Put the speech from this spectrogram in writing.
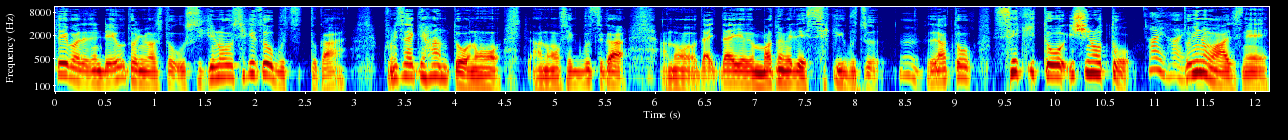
例えばですね、例を取りますと、薄木の石造物とか、国崎半島のあの石仏が、あの、大体まとめて石仏。うん、あと、石と石の塔。はいはい。というのはですね、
